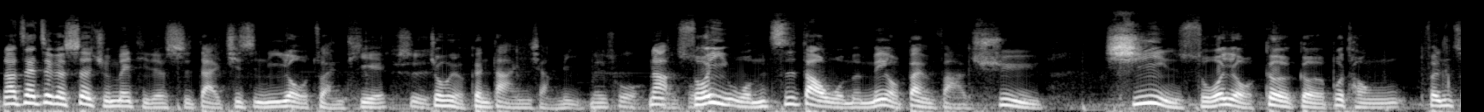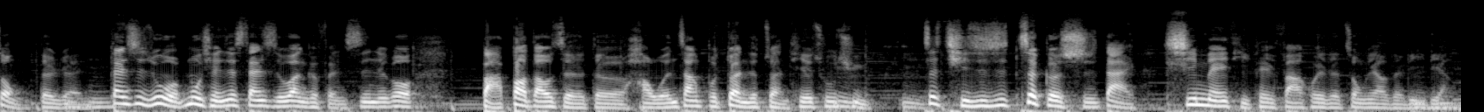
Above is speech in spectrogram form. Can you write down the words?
那在这个社群媒体的时代，其实你有转贴，是就会有更大影响力。没错。那所以我们知道，我们没有办法去吸引所有各个不同分众的人。但是如果目前这三十万个粉丝能够把报道者的好文章不断的转贴出去，这其实是这个时代新媒体可以发挥的重要的力量了。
